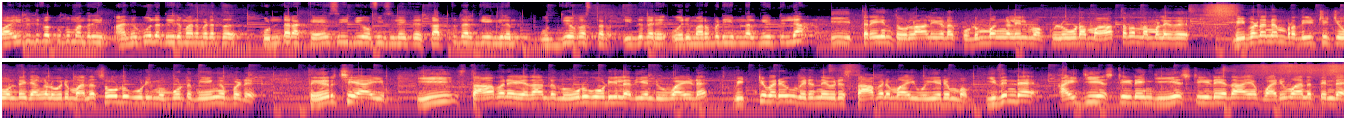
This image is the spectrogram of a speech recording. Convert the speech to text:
വൈദ്യുതി വകുപ്പ് മന്ത്രിയും അനുകൂല തീരുമാനമെടുത്ത് കുണ്ടറ കെ എസ് ഓഫീസിലേക്ക് കത്ത് നൽകിയെങ്കിലും ഉദ്യോഗസ്ഥർ ഇതുവരെ ഒരു മറുപടിയും നൽകിയിട്ടില്ല. ഈ ഇത്രയും തൊഴിലാളികളുടെ കുടുംബങ്ങളിൽ മക്കളിലൂടെ മാത്രം നമ്മളിത് വിപണനം പ്രതീക്ഷിച്ചുകൊണ്ട് ഞങ്ങൾ ഒരു മനസ്സോടുകൂടി മുമ്പോട്ട് നീങ്ങപ്പെട് തീർച്ചയായും ഈ സ്ഥാപനം ഏതാണ്ട് നൂറ് കോടിയിലധികം രൂപയുടെ വിറ്റുവരവ് വരുന്ന ഒരു സ്ഥാപനമായി ഉയരുമ്പം ഇതിന്റെ ഐ ജി എസ് ടിയുടെയും ജി എസ് ടിയുടേതായ വരുമാനത്തിന്റെ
